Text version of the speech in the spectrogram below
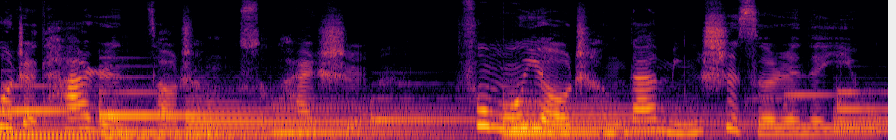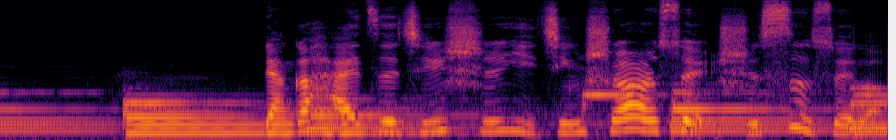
或者他人造成损害时，父母有承担民事责任的义务。两个孩子即使已经十二岁、十四岁了，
